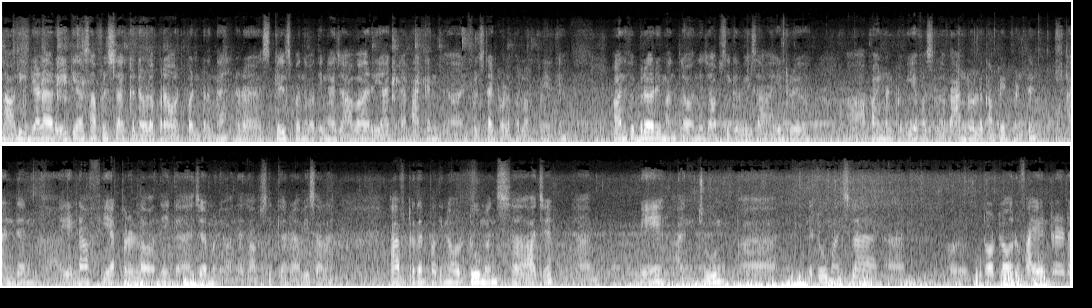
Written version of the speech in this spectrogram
நான் வந்து இந்தியாவில் ஒரு எயிட் இயர்ஸாக ஃபுல் ஸ்டாக் டெவலப்பராக ஒர்க் பண்ணிருந்தேன் என்னோடய ஸ்கில்ஸ் வந்து பார்த்தீங்கன்னா Java React back and full stack டெவலப்பரில் ஒர்க் பண்ணியிருக்கேன். நான் வந்து ஃபிப்ரவரி மந்தில் வந்து job seeker visa interview appointment விஎஃப்எஸில் பெங்களூரில் கம்ப்ளீட் பண்ணிட்டு அண்ட் தென் எண்ட் ஆஃப் ஏப்ரலில் வந்து இங்கே ஜெர்மனி வந்தேன் ஜாப் சீக்கர் விசாவில் ஆஃப்டர் தட் பார்த்திங்கன்னா ஒரு டூ மந்த்ஸ் uh, ஆச்சு. மே அண்ட் ஜூன் இந்த டூ மந்த்ஸில் uh, ஒரு டோட்டலாக ஒரு ஃபைவ் ஹண்ட்ரட்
